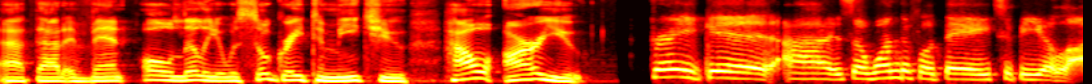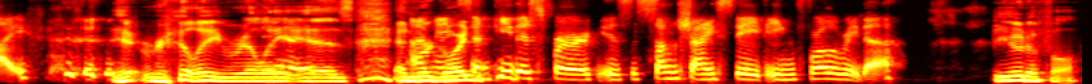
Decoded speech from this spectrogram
at that event. Oh, Lily, it was so great to meet you. How are you? Very good. Uh, it's a wonderful day to be alive. it really, really yes. is. And we're going. To St. Petersburg is the Sunshine State in Florida. Beautiful.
